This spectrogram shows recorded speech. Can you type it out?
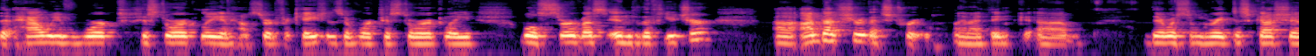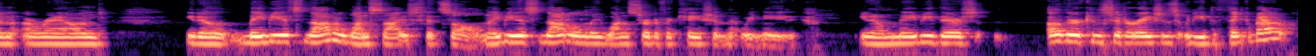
that how we've worked historically and how certifications have worked historically will serve us into the future. Uh, I'm not sure that's true, and I think um, there was some great discussion around. You know, maybe it's not a one size fits all. Maybe it's not only one certification that we need. You know, maybe there's other considerations that we need to think about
